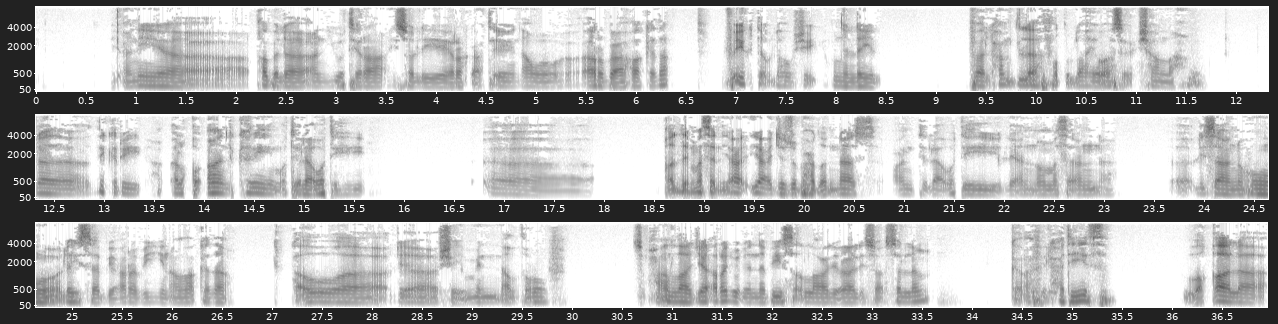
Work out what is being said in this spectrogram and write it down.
يعني آه، قبل أن يوتر يصلي ركعتين أو أربعة هكذا فيكتب له شيء من الليل. فالحمد لله فضل الله واسع إن شاء الله. على ذكر القرآن الكريم وتلاوته آه، قد مثلا يعجز بعض الناس عن تلاوته لأنه مثلا آه، لسانه ليس بعربي أو هكذا أو لشيء من الظروف. سبحان الله جاء رجل النبي صلى الله عليه وآله وسلم كما في الحديث وقال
